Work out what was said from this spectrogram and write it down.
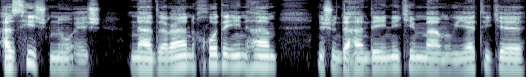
از هیچ نوعش ندارن. خود این هم نشون دهنده اینه که مأموریتی که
